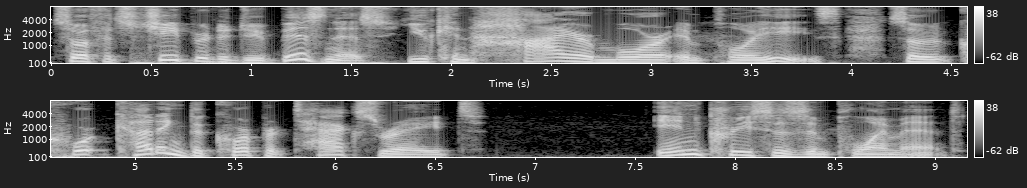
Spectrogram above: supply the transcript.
So, if it's cheaper to do business, you can hire more employees. So, cor- cutting the corporate tax rate increases employment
